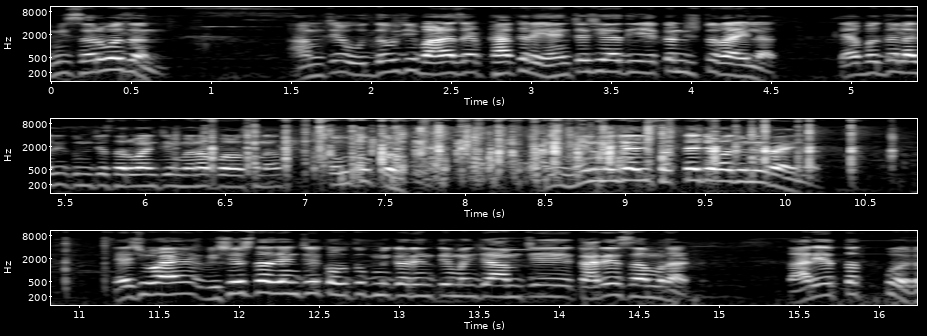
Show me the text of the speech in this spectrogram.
तुम्ही सर्वजण आमचे उद्धवजी बाळासाहेब ठाकरे यांच्याशी आधी एकनिष्ठ राहिलात. त्याबद्दल आधी तुमच्या सर्वांचे मनापासून कौतुक करतो. आणि मेन म्हणजे आधी सत्याच्या बाजूने राहिलं. त्याशिवाय विशेषतः ज्यांचे कौतुक मी करेन ते म्हणजे आमचे कार्यसम्राट कार्यतत्पर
